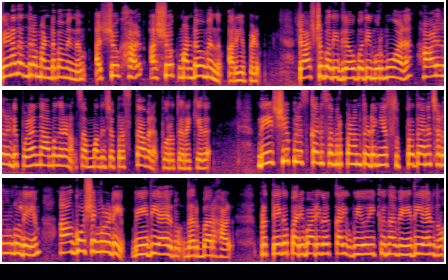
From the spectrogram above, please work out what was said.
ഗണതന്ത്ര മണ്ഡപമെന്നും അശോക് ഹാൾ അശോക് മണ്ഡപമെന്നും അറിയപ്പെടും. രാഷ്ട്രപതി ദ്രൗപദി മുർമുവാണ് ഹാളുകളുടെ പുനർനാമകരണം സംബന്ധിച്ച പ്രസ്താവന പുറത്തിറക്കിയത്. ദേശീയ പുരസ്കാര സമർപ്പണം തുടങ്ങിയ സുപ്രധാന ചടങ്ങുകളുടെയും ആഘോഷങ്ങളുടെയും വേദിയായിരുന്നു ദർബാർ ഹാൾ. പ്രത്യേക പരിപാടികൾക്കായി ഉപയോഗിക്കുന്ന വേദിയായിരുന്നു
